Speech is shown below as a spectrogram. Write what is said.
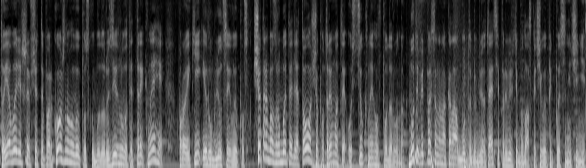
то я вирішив, що тепер кожного випуску буду розігрувати три книги, про які і роблю цей випуск. Що треба зробити для того, щоб отримати ось цю книгу в подарунок? Бути підписаним на канал Бунто бібліотеці. Перевірте, будь ласка, чи ви підписані чи ні.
